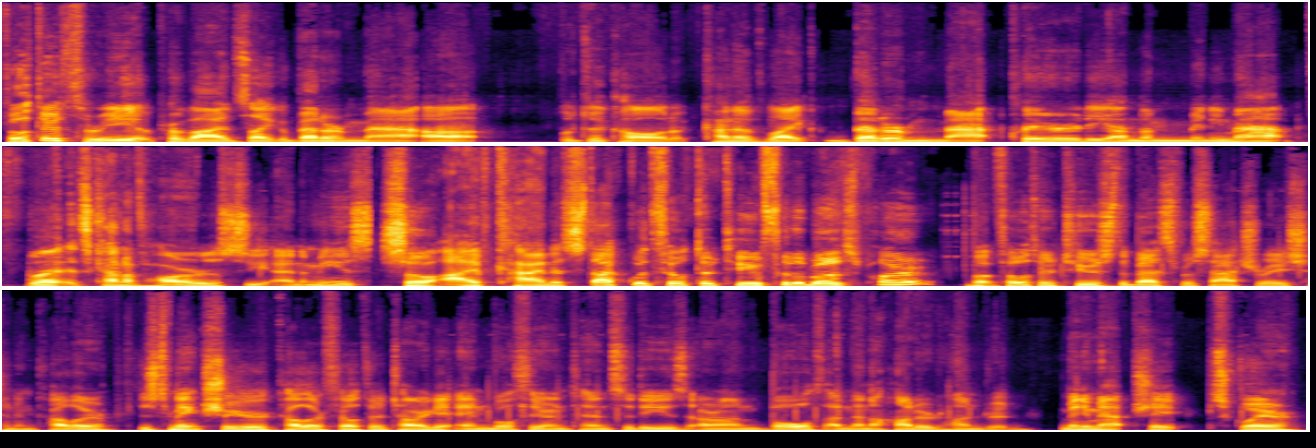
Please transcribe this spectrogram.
Filter 3 provides like a better map, uh, what's it called? Kind of like better map clarity on the mini map, but it's kind of hard to see enemies. So I've kind of stuck with filter 2 for the most part, but filter 2 is the best for saturation and color. Just make sure your color filter target and both your intensities are on both and then 100 100. Minimap shape, square,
